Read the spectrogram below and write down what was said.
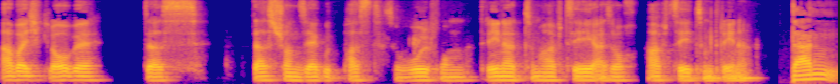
aber ich glaube, dass das schon sehr gut passt, sowohl vom Trainer zum HFC als auch HFC zum Trainer. Dann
